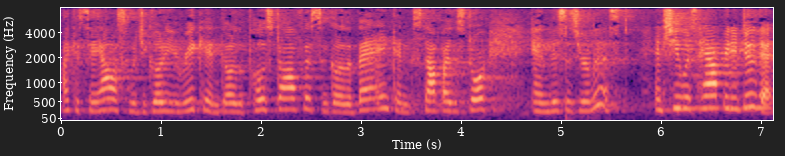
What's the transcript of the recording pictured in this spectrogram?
i could say allison would you go to eureka and go to the post office and go to the bank and stop by the store? And this is your list and she was happy to do that.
